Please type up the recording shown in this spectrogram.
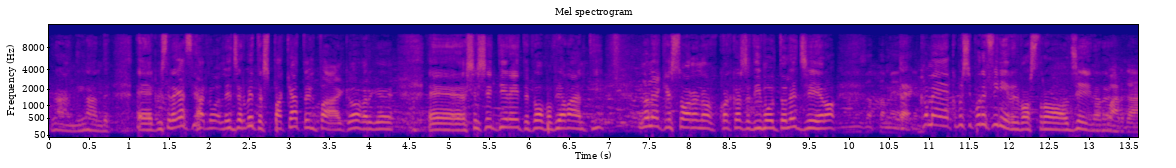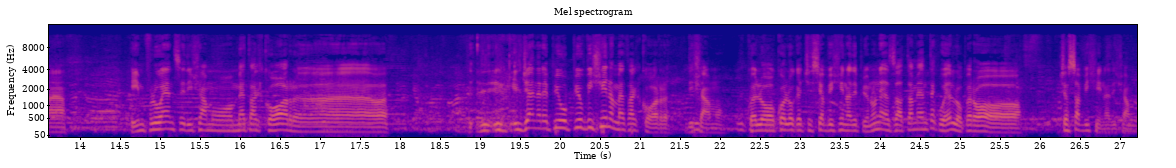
Grande, grande. Eh, questi ragazzi hanno leggermente spaccato il palco perché eh, se sentirete proprio più avanti non è che suonano qualcosa di molto leggero. Esattamente. Eh, come, come si può definire il vostro genere? Guarda, influenze diciamo metalcore. eh, il, il genere più, più vicino è metalcore, diciamo. Quello, quello che ci si avvicina di più. Non è esattamente quello, però ci si avvicina, diciamo.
